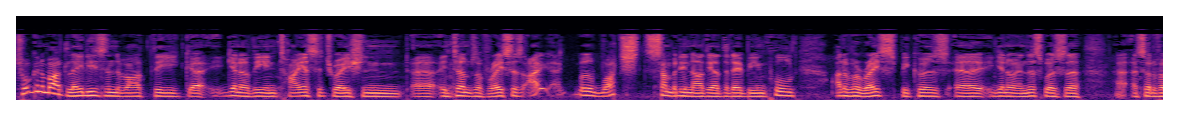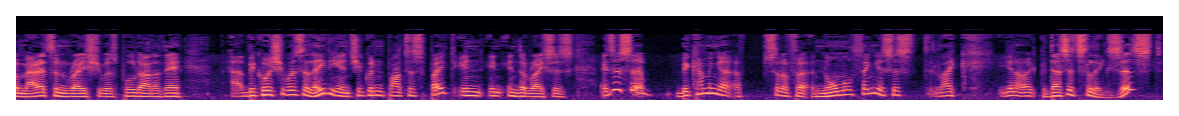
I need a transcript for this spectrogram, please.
talking about ladies and about the, uh, you know, the entire situation uh, in terms of races. I, I, watched somebody now the other day being pulled out of a race because, uh, you know, and this was a, a, sort of a marathon race. She was pulled out of there. Uh, because she was a lady and she couldn't participate in, in, in the races. Is this a, becoming a, a sort of a normal thing? Is this like, you know, does it still exist?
